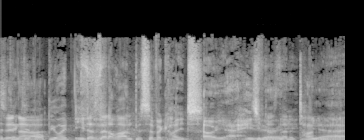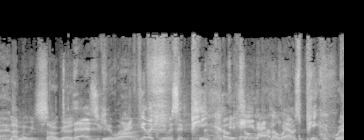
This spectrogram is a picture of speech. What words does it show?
is in non-addictive uh, opioid? He does that a lot in Pacific Heights. Oh yeah, he's he very, does that a ton. Yeah. That movie's so good. That is a good You, one. uh, I feel like he was at peak cocaine. I lot think of, that like, was peak quick-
